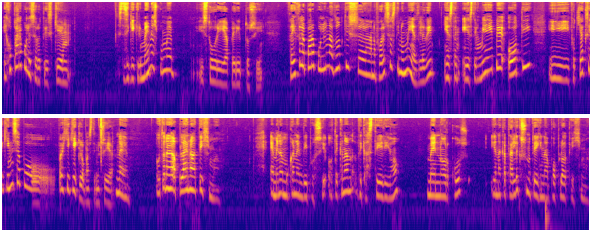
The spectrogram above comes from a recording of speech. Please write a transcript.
έχω πάρα πολλές ερωτήσεις και στη συγκεκριμένη ας πούμε ιστορία, περίπτωση, θα ήθελα πάρα πολύ να δω τις ε, αναφορές της αστυνομίας. Δηλαδή η, αστα... η αστυνομία είπε ότι η φωτιά ξεκίνησε από βραχικύκλωμα στην ουσία. Ναι, ήταν απλά ένα ατύχημα. Εμένα μου έκανε εντύπωση ότι έκαναν δικαστήριο με ενόρκους για να καταλήξουν ότι έγινε από απλό ατύχημα.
